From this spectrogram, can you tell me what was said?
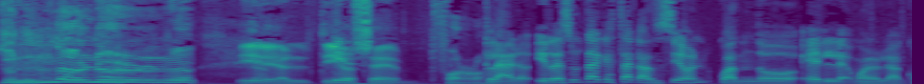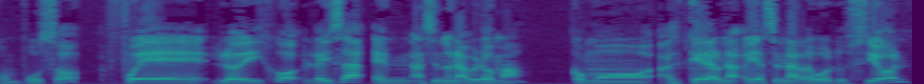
no, no, no, no. Y el tío Y- se forró. Claro, y resulta que esta canción, cuando él, bueno, la compuso, fue, lo dijo, lo hizo en, haciendo una broma, como que era una, iba a ser una revolución,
